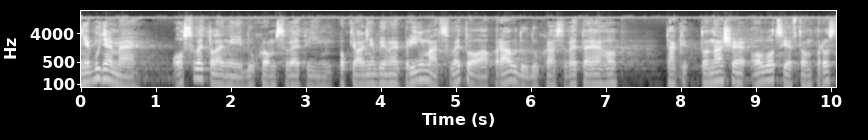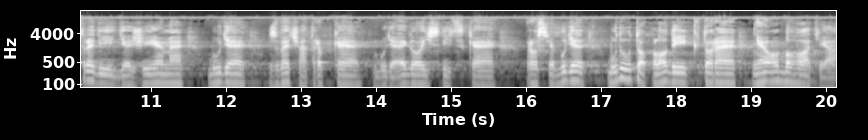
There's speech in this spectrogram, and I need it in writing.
nebudeme osvetlení Duchom Svetým, pokiaľ nebudeme príjmať svetlo a pravdu Ducha Svetého, tak to naše ovocie v tom prostredí, kde žijeme, bude zväčša trpké, bude egoistické, proste bude, budú to plody, ktoré neobohatia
